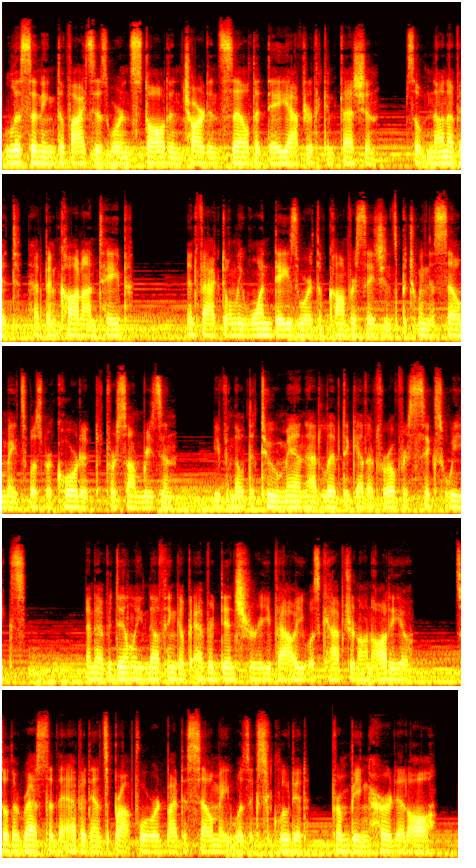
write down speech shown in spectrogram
Listening devices were installed in Chardon's cell the day after the confession, so none of it had been caught on tape. In fact, only one day's worth of conversations between the cellmates was recorded for some reason even though the two men had lived together for over six weeks, and evidently nothing of evidentiary value was captured on audio, so the rest of the evidence brought forward by the cellmate was excluded from being heard at all.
